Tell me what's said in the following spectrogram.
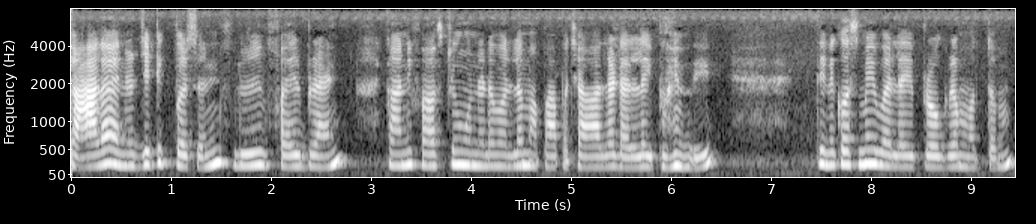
చాలా energetic person full fire brand కానీ ఫాస్టింగ్ ఉండడం వల్ల మా పాప చాలా డల్ అయిపోయింది. తినకోసమే ఇవాళ ఈ ప్రోగ్రామ్ మొత్తం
